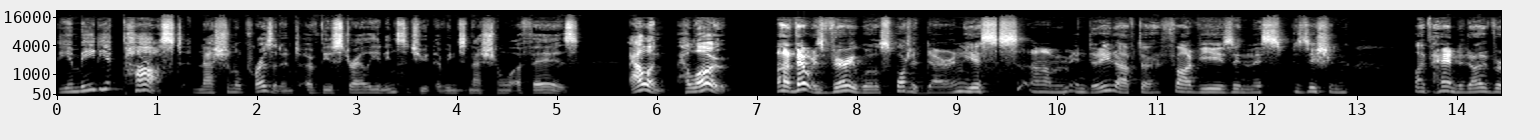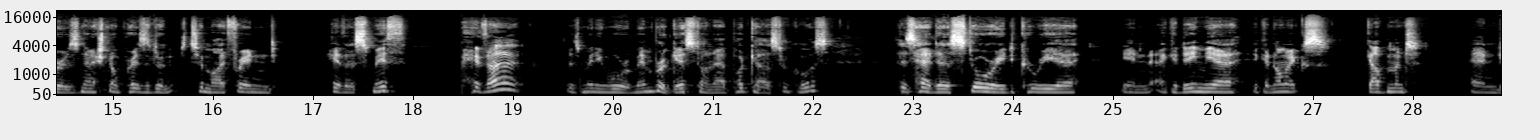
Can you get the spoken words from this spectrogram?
the immediate past national president of the Australian Institute of International Affairs. Allan, hello. Uh, that was very well spotted, Darren. Yes, um, indeed. After five years in this position, I've handed over as national president to my friend Heather Smith. Heather, as many will remember, a guest on our podcast, of course, has had a storied career in academia, economics, government, and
